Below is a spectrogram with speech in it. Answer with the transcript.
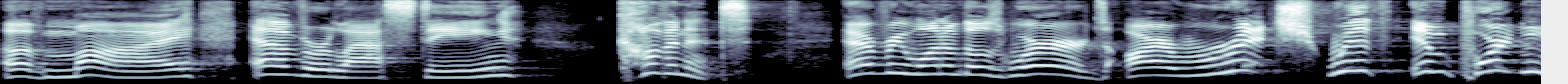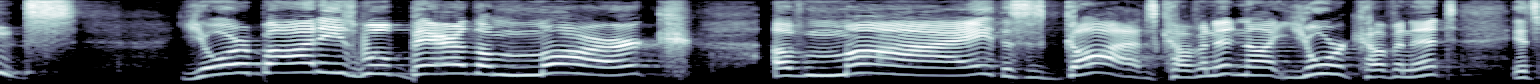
of my everlasting covenant. Every one of those words are rich with importance. Your bodies will bear the mark of my, this is God's covenant, not your covenant. It's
